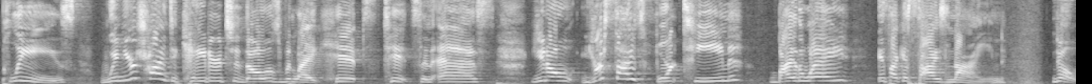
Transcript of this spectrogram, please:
please, when you're trying to cater to those with like hips, tits, and ass, you know, your size 14, by the way, is like a size 9. No,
